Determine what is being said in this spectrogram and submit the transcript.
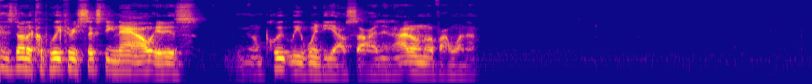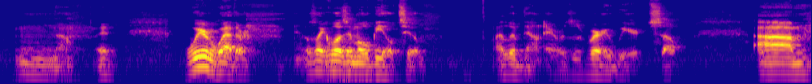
it's done a complete 360 now. It is completely windy outside, and I don't know if I want to. Mm, no, it, weird weather. It was like it was in Mobile too. I lived down there. It was very weird. So, um,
